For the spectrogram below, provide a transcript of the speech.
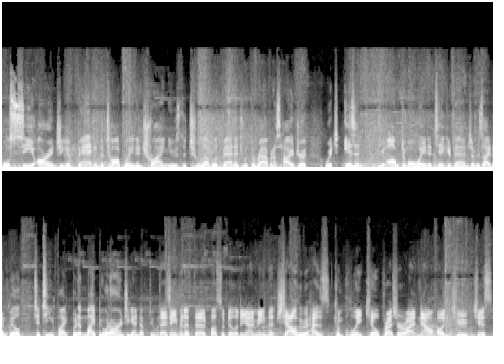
we'll see RNG abandon the top lane and try and use the two-level advantage with the Ravenous Hydra, which isn't the optimal way to take advantage of his item build to team fight, but it might be what RNG end up doing. There's even a third possibility. I mean, that Xiaohu has complete kill pressure right now on Duke. Just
